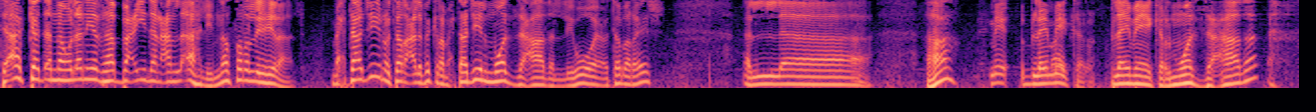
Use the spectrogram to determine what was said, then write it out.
تأكد أنه لن يذهب بعيدا عن الأهلي النصر للهلال محتاجينه ترى على فكرة محتاجين الموزع هذا اللي هو يعتبر إيش؟ ال ها؟ playmaker playmaker الموزع هذا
